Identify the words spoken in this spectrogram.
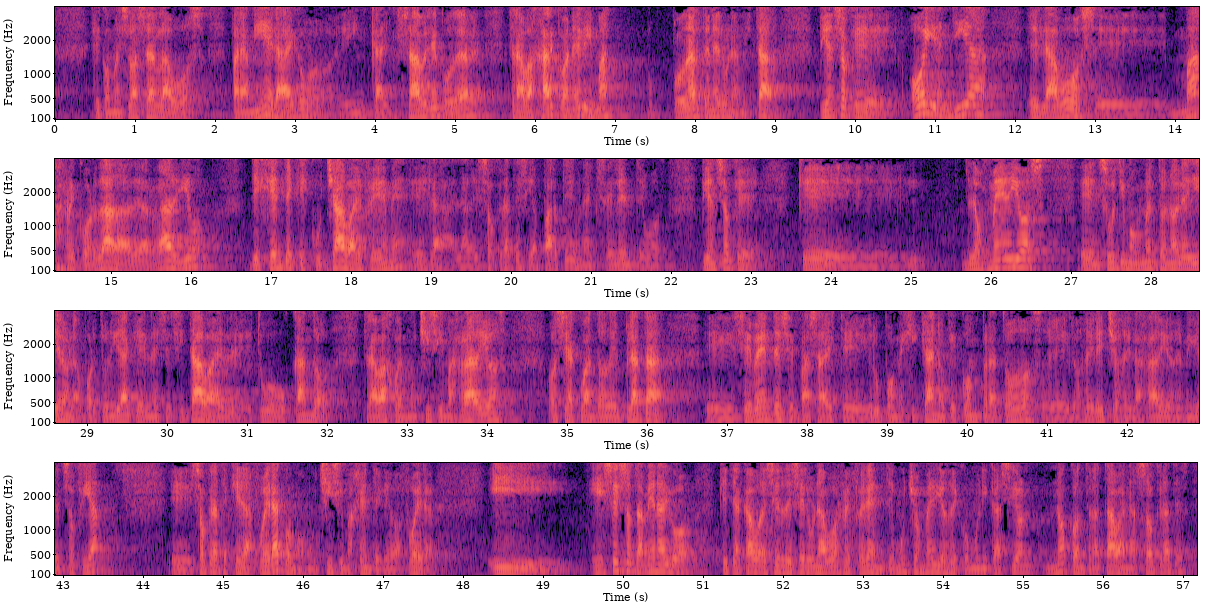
que comenzó a hacer la voz. Para mí era algo incansable poder trabajar con él y más poder tener una amistad. Pienso que hoy en día eh, la voz eh, más recordada de radio, de gente que escuchaba FM, es la, de Sócrates y aparte una excelente voz. Pienso que, que los medios en su último momento no le dieron la oportunidad que él necesitaba, él estuvo buscando trabajo en muchísimas radios, o sea, cuando Del Plata eh, se vende, se pasa a este grupo mexicano que compra todos eh, los derechos de las radios de Miguel Sofía. Eh, Sócrates queda afuera, como muchísima gente quedó afuera. Y es eso también algo que te acabo de decir de ser una voz referente. Muchos medios de comunicación no contrataban a Sócrates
